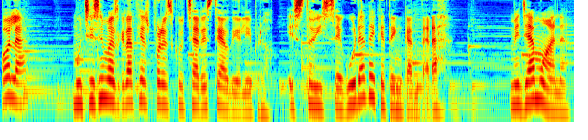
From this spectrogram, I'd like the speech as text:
Hola, muchísimas gracias por escuchar este audiolibro. Estoy segura de que te encantará. Me llamo Ana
